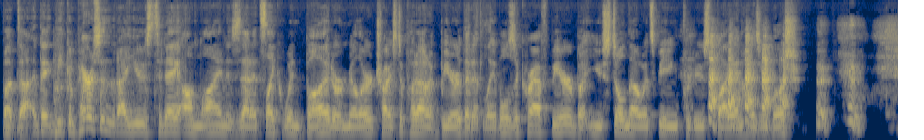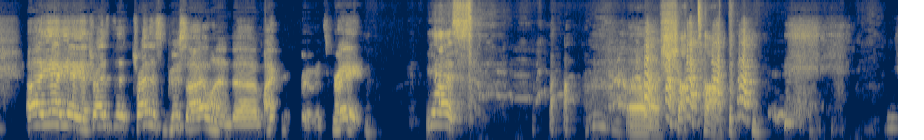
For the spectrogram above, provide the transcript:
But uh, the, the, comparison that I use today online is that it's like when Bud or Miller tries to put out a beer that it labels a craft beer, but you still know it's being produced by Anheuser Busch. Uh, yeah, yeah, yeah. Try this, try this Goose Island uh, microbrew. It's great. Yes. uh, shock top. you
